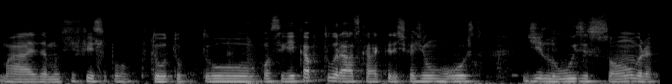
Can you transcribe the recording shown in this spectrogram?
Mas é muito difícil, pô, tu, tu, tu conseguir capturar as características de um rosto, de luz e sombra.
